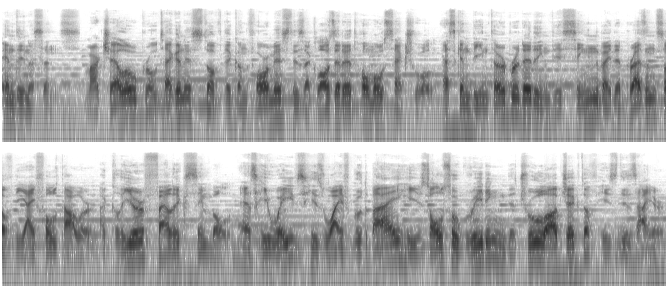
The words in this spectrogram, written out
and innocence. Marcello, protagonist of The Conformist, is a closeted homosexual, as can be interpreted in this scene by the presence of the Eiffel Tower, a clear phallic symbol. As he waves his wife goodbye, he is also greeting the true object of his desire.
